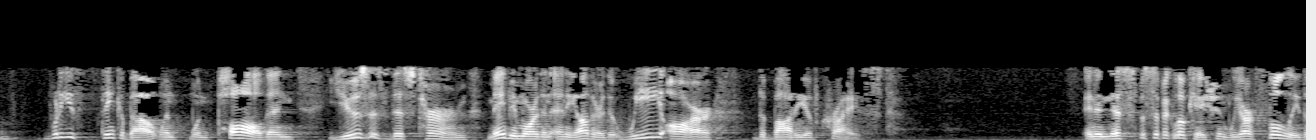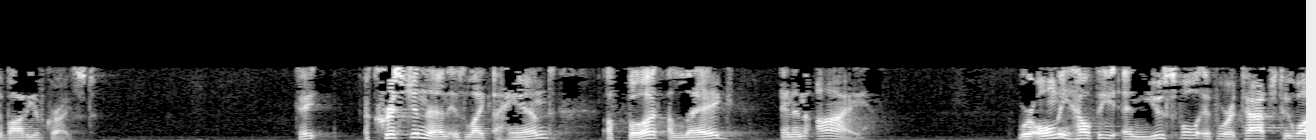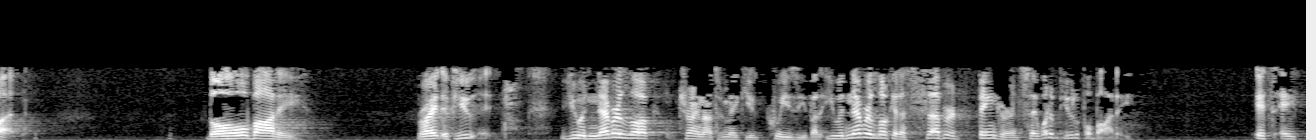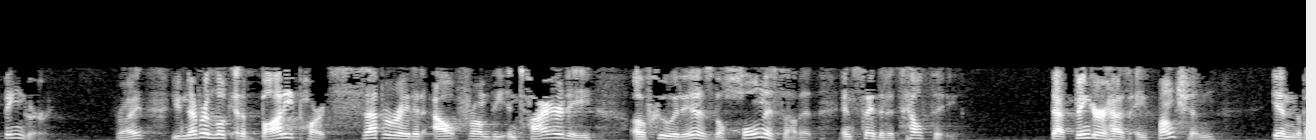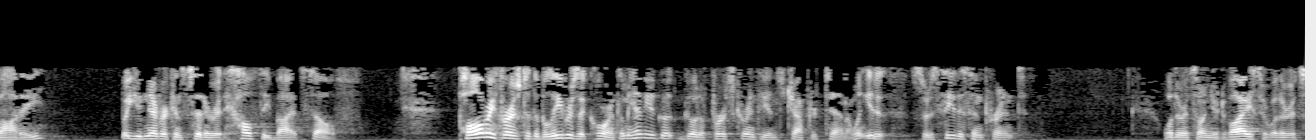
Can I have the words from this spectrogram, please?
what do you think about when, when Paul then uses this term, maybe more than any other, that we are the body of Christ? And in this specific location, we are fully the body of Christ. Okay? A Christian then is like a hand, a foot, a leg, and an eye. We're only healthy and useful if we're attached to what? The whole body. Right? If you you would never look, try not to make you queasy, but you would never look at a severed finger and say, "What a beautiful body." It's a finger, right? You never look at a body part separated out from the entirety of who it is, the wholeness of it, and say that it's healthy. That finger has a function in the body, but you'd never consider it healthy by itself. Paul refers to the believers at Corinth. Let me have you go, go to 1 Corinthians chapter 10. I want you to sort of see this in print, whether it's on your device or whether it's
